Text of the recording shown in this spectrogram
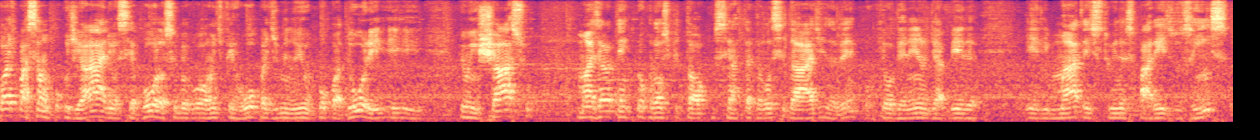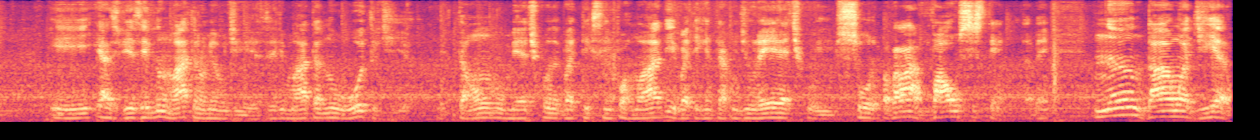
Pode passar um pouco de alho, ou cebola sobre onde ferrou para diminuir um pouco a dor e, e, e, o inchaço. Mas ela tem que procurar o hospital com certa velocidade, tá bem? Porque o veneno de abelha ele mata destruindo as paredes dos rins E às vezes ele não mata no mesmo dia, ele mata no outro dia. Então o médico vai ter que ser informado e vai ter que entrar com diurético e soro para lavar o sistema, tá bem? não dá uma dia.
